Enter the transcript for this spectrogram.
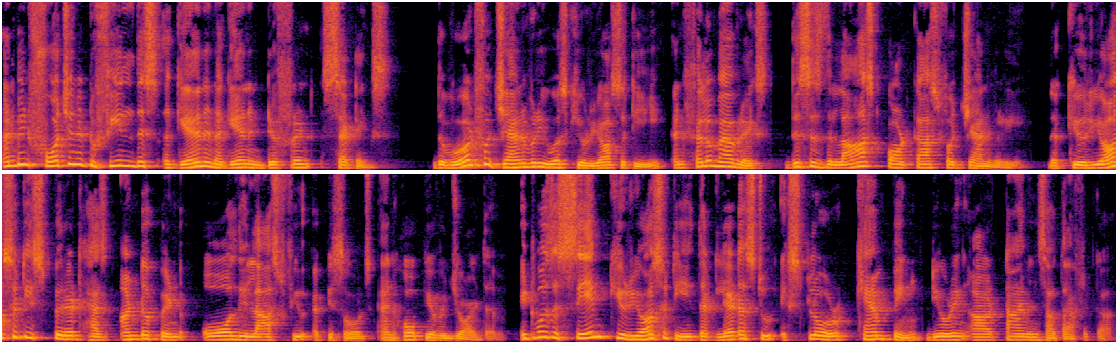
And been fortunate to feel this again and again in different settings. The word for January was curiosity, and fellow Mavericks, this is the last podcast for January. The curiosity spirit has underpinned all the last few episodes and hope you've enjoyed them. It was the same curiosity that led us to explore camping during our time in South Africa.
